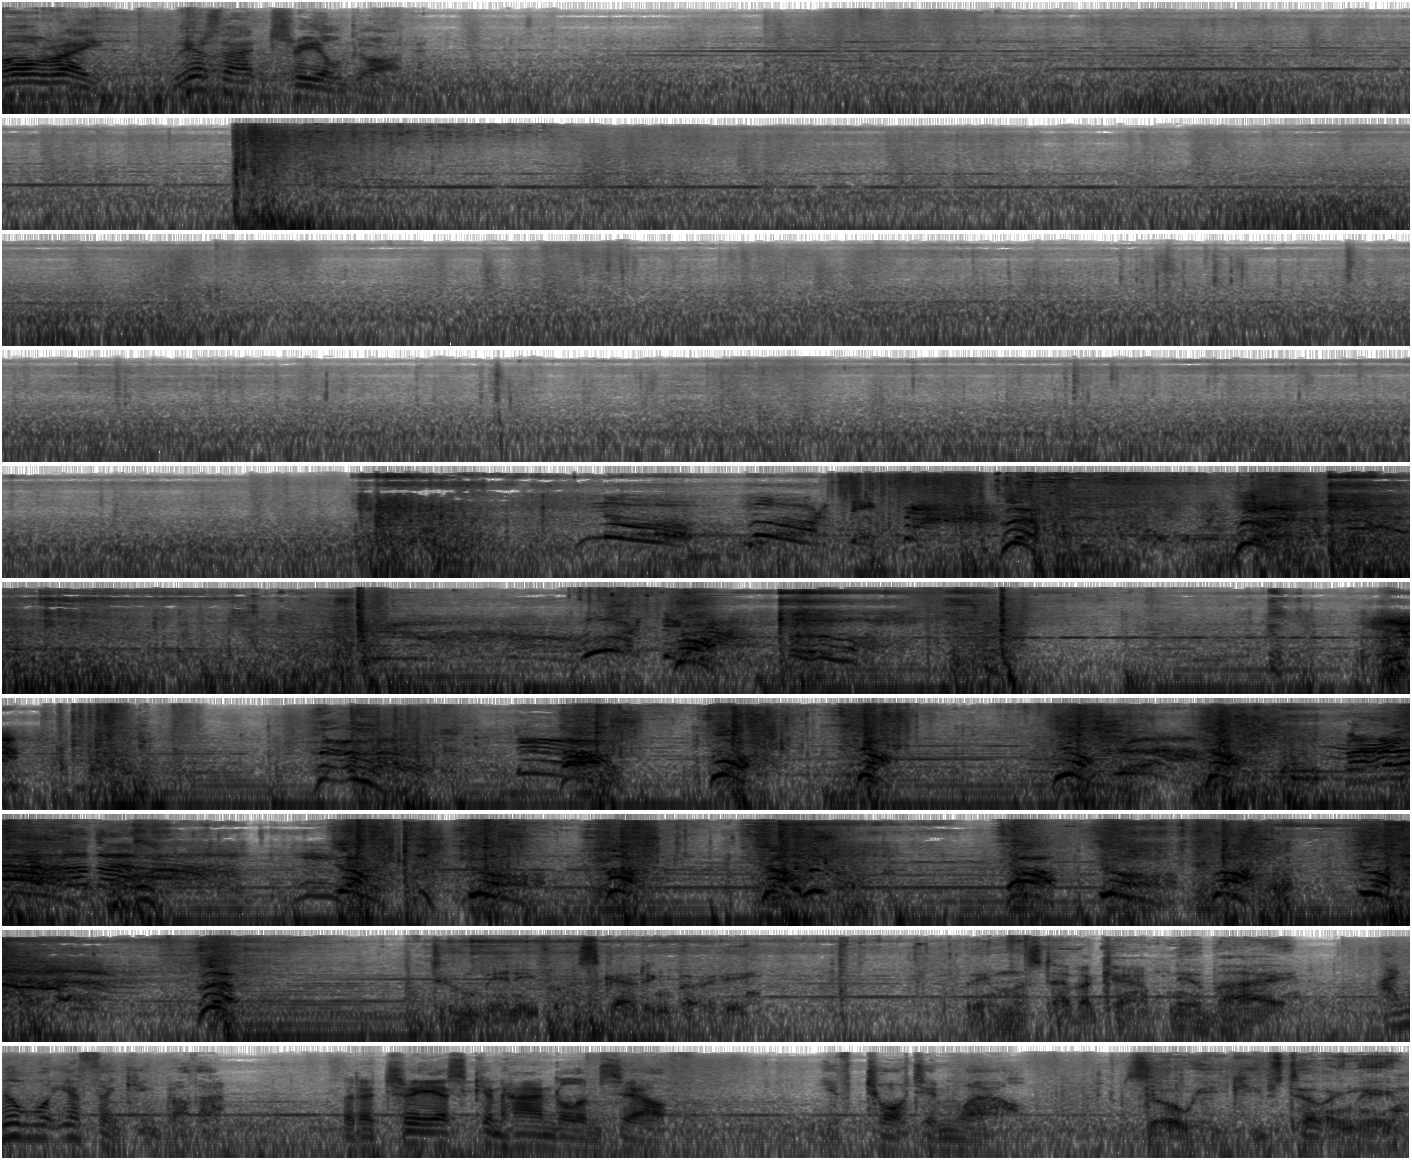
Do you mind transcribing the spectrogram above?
All right, where's that trail gone? Atreus can handle himself. You've taught him well. So he keeps telling me.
